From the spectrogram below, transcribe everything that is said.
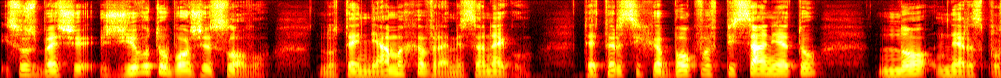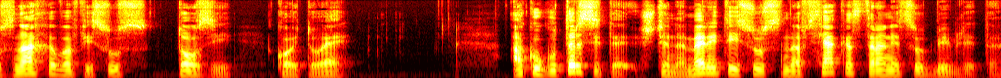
Исус беше живото Божие Слово, но те нямаха време за Него. Те търсиха Бог в Писанието, но не разпознаха в Исус този, който е. Ако го търсите, ще намерите Исус на всяка страница от Библията.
